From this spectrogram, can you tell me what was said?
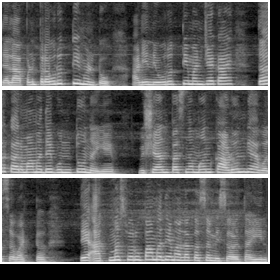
त्याला आपण प्रवृत्ती म्हणतो. आणि निवृत्ती म्हणजे काय? तर कर्मामध्ये गुंतू नये. विषयांपासून मन काढून घ्यावं असं वाटतं. ते आत्मस्वरूपामध्ये मला कसं मिसळता येईल?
